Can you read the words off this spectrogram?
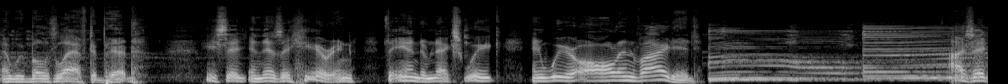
And we both laughed a bit. He said, and there's a hearing the end of next week, and we're all invited. I said,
